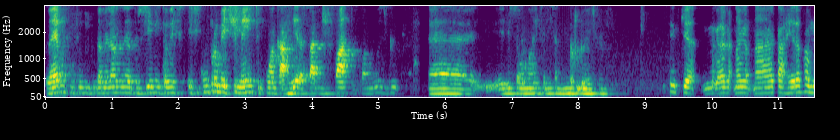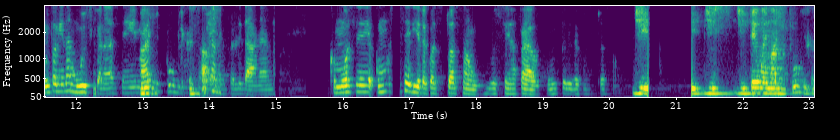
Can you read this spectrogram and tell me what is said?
levam para o público da melhor maneira possível. Então, esse, esse, comprometimento com a carreira, sabe, de fato, com a música, é, eles são uma referência muito grande para mim. Sim, porque na, na, na, carreira vai muito além da música, né? Você tem imagem uhum. pública também para lidar, né? Como você, como você lida com a situação? Você, Rafael, como você lida com a situação? De, de, de ter uma imagem pública?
